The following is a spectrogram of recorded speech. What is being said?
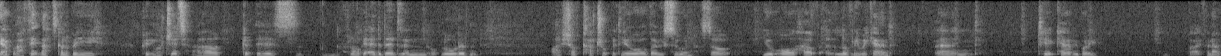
yeah, but I think that's going to be pretty much it. I'll get this vlog edited and uploaded and I shall catch up with you all very soon. So you all have a lovely weekend and take care everybody. Bye for now.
